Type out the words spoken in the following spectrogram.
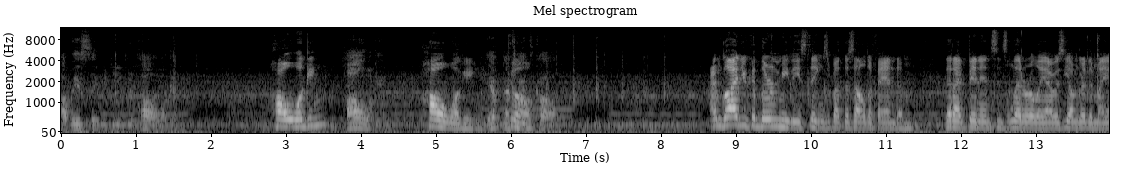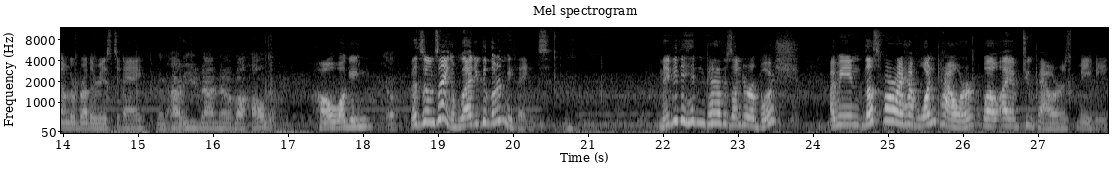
Obviously, we need to do hall wugging. Hall wugging? Hall wugging. Hall wugging. Yep, that's cool. what it's called. I'm glad you could learn me these things about the Zelda fandom that I've been in since literally I was younger than my younger brother is today. Then how do you not know about hall wugging? Hall wugging? Yep. That's what I'm saying. I'm glad you could learn me things. Maybe the hidden path is under a bush? I mean, thus far I have one power. Well, I have two powers, maybe.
